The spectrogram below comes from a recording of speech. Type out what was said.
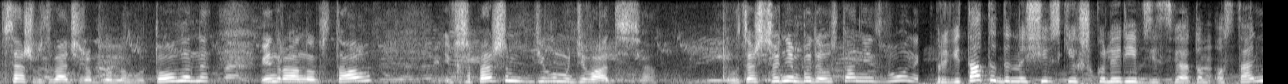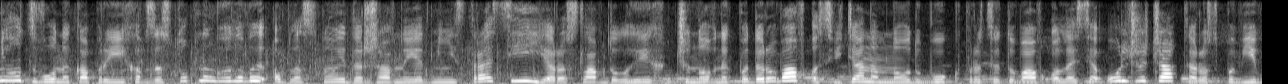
все, щоб з вечора було наготовлене. Він рано встав і все першим ділом одягатися. Це ж сьогодні буде останній дзвоник. Привітати денишівських школярів зі святом останнього дзвоника приїхав заступник голови обласної державної адміністрації Ярослав Долгих. Чиновник подарував освітянам ноутбук, процитував Олеся Ольжича та розповів,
